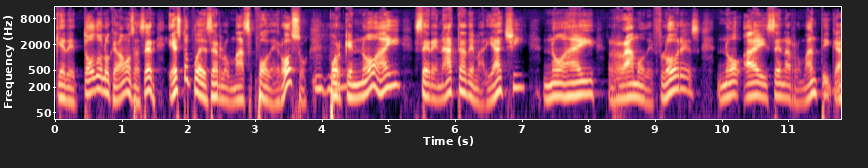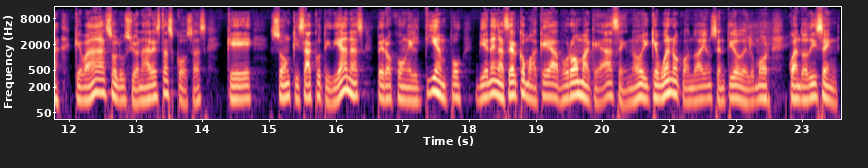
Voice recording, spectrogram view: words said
que de todo lo que vamos a hacer, esto puede ser lo más poderoso, porque no hay serenata de mariachi, no hay ramo de flores, no hay cena romántica que va a solucionar estas cosas que son quizá cotidianas, pero con el tiempo vienen a ser como aquella broma que hacen, ¿no? Y qué bueno cuando hay un sentido del humor, cuando dicen,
